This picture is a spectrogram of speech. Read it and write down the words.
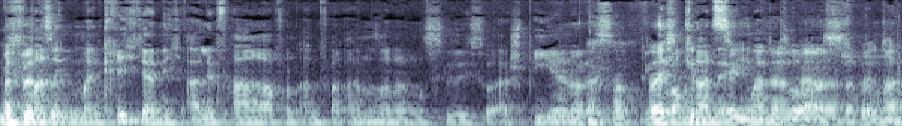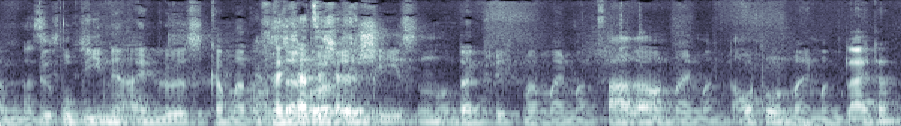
Also man, man kriegt ja nicht alle Fahrer von Anfang an, sondern muss sie sich so erspielen oder so, die kommen dann irgendwann dann, so ja, aus, wenn man Rubine einlöst, kann man Ja, aus der Röhre schießen und dann kriegt man manchmal einen Fahrer und manchmal ein Auto und manchmal einen Gleiter.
